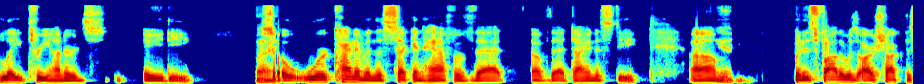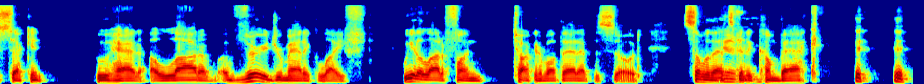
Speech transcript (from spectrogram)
late 300s AD. Right. So we're kind of in the second half of that of that dynasty. Um, Yeah. But his father was Arshak II, who had a lot of a very dramatic life. We had a lot of fun talking about that episode. Some of that's Yeah. going to come back. and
